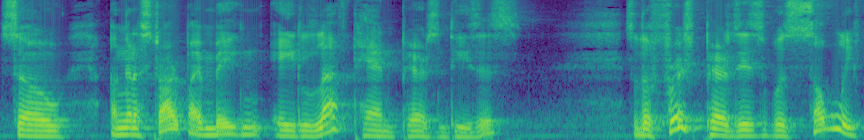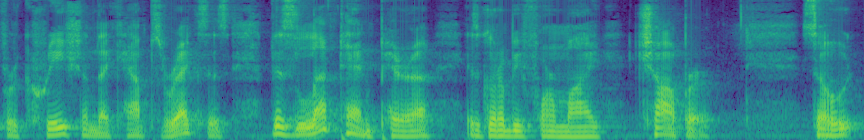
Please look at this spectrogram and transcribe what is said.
So I'm going to start by making a left hand paracentesis so the first paracentesis was solely for creation of that capsular rhexis. This left-hand para is going to be for my chopper. So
